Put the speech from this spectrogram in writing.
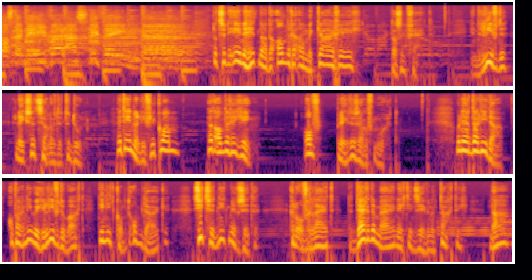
kost een never als die vrienden. Dat ze de ene hit na de andere aan elkaar kreeg, dat is een feit. In de liefde leek ze hetzelfde te doen. Het ene liefje kwam, het andere ging. Of pleegde zelfmoord. Wanneer Dalida op haar nieuwe geliefde wacht, die niet komt opduiken, ziet ze het niet meer zitten en overlijdt de 3 mei 1987 na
